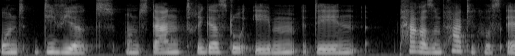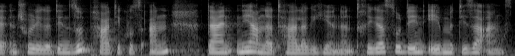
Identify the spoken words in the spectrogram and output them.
und die wirkt. Und dann triggerst du eben den Parasympathikus, äh, entschuldige, den Sympathikus an, dein Neandertaler Gehirn. Dann triggerst du den eben mit dieser Angst.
